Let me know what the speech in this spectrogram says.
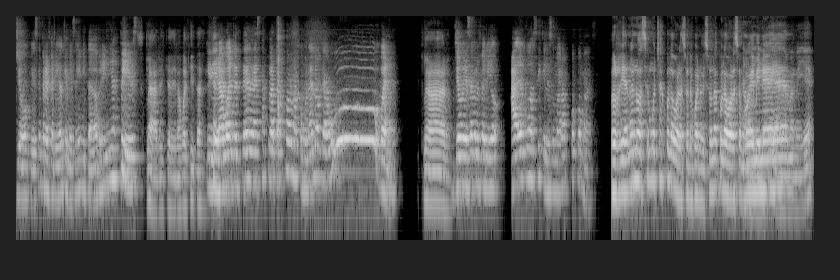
Yo hubiese preferido que hubiesen invitado a Britney Spears Claro, y que diera vueltitas. y diera vuelta en esas plataformas como una loca. ¡uh! Bueno, Claro. Yo hubiese preferido algo así que le sumara un poco más. Pero Rihanna no hace muchas colaboraciones. Bueno, hizo una colaboración con No, Rihanna, Eminem, mami, ya.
